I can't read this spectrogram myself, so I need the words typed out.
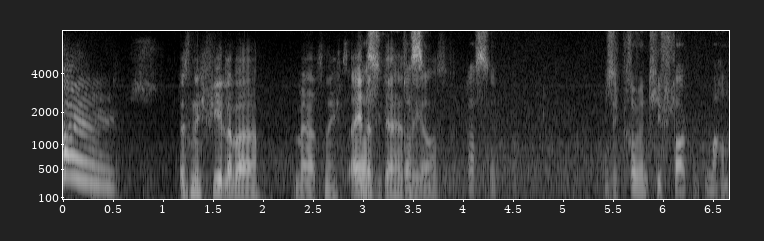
Holz! Ist nicht viel, aber mehr als nichts. Ey, das, Das- sieht ja das hässlich hier. aus. Das hier. Muss ich Präventivschlag machen?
